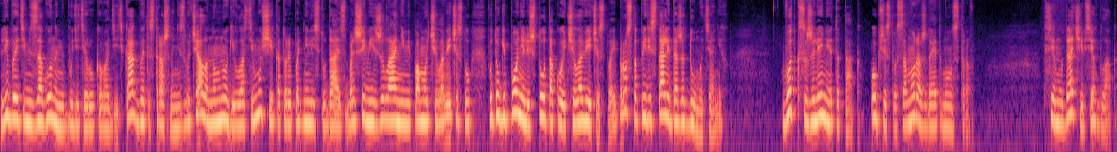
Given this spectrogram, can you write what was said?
либо этими загонами будете руководить. Как бы это страшно ни звучало, но многие властимущие, которые поднялись туда с большими желаниями помочь человечеству, в итоге поняли, что такое человечество, и просто перестали даже думать о них. Вот, к сожалению, это так. Общество само рождает монстров. Всем удачи и всех благ.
